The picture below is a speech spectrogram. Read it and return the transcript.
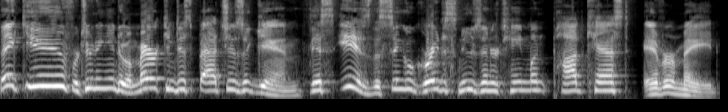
Thank you for tuning into American Dispatches again. This is the single greatest news entertainment podcast ever made.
